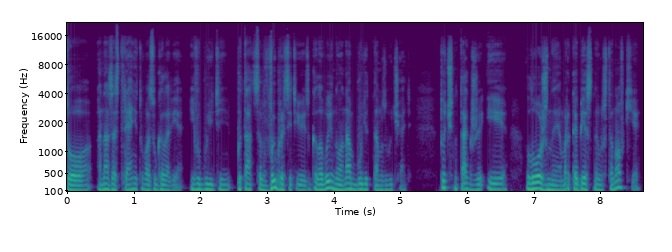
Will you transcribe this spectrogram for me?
то она застрянет у вас в голове, и вы будете пытаться выбросить ее из головы, но она будет там звучать. Точно так же и ложные мракобесные установки,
